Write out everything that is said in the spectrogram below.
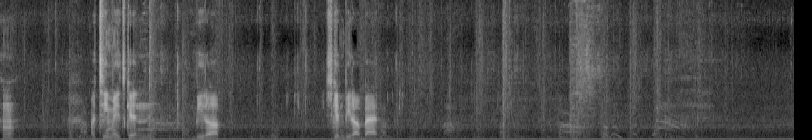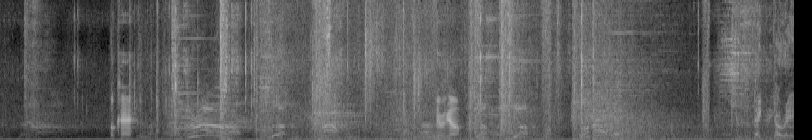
Hmm. My teammate's getting beat up. He's getting beat up bad. Okay. Here we go. Victory.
